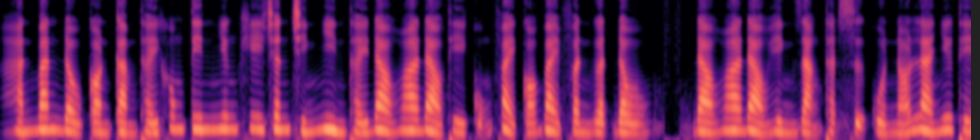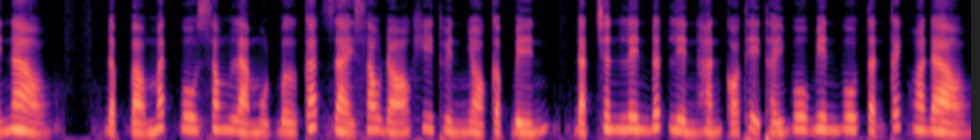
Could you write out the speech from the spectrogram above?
Hắn ban đầu còn cảm thấy không tin nhưng khi chân chính nhìn thấy đào hoa đảo thì cũng phải có vài phần gật đầu. Đào hoa đảo hình dạng thật sự của nó là như thế nào? Đập vào mắt vô song là một bờ cát dài sau đó khi thuyền nhỏ cập bến, đặt chân lên đất liền hắn có thể thấy vô biên vô tận cách hoa đào.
